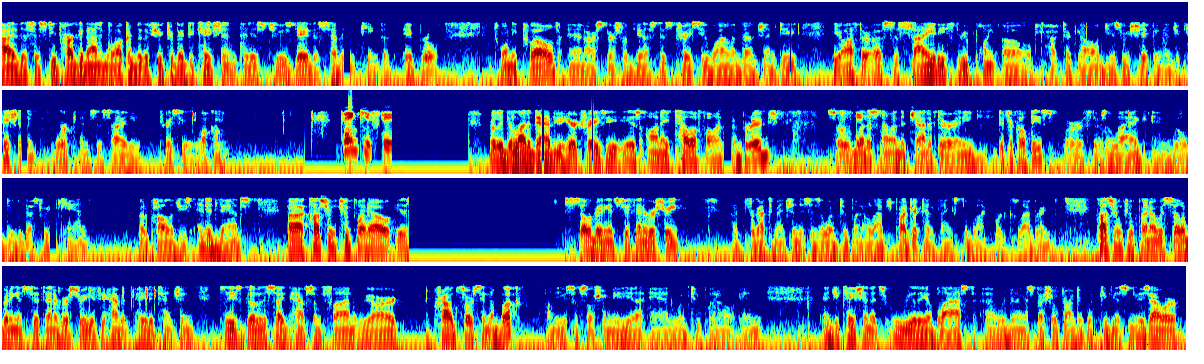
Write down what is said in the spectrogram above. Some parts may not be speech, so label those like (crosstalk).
Hi, this is Steve Hargadon, and welcome to the Future of Education. It is Tuesday, the 17th of April, 2012, and our special guest is Tracey Wilen-Daugenti, the author of Society 3.0, How Technology is Reshaping Education, Work, and Society. Tracey, welcome. Thank you, Steve. Really delighted to have you here. Tracey is on a telephone bridge, so let us know in the chat if there are any difficulties or if there's a lag, and we'll do the best we can. But apologies in advance. Uh, Classroom 2.0 is celebrating its fifth anniversary. I forgot to mention this is a Web 2.0 Labs project, and thanks to Blackboard Collaborate. Classroom 2.0 is celebrating its fifth anniversary. If you haven't paid attention, please go to the site and have some fun. We are crowdsourcing a book on the use of social media and Web 2.0 in education. It's really a blast. Uh, we're doing a special project with PBS NewsHour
